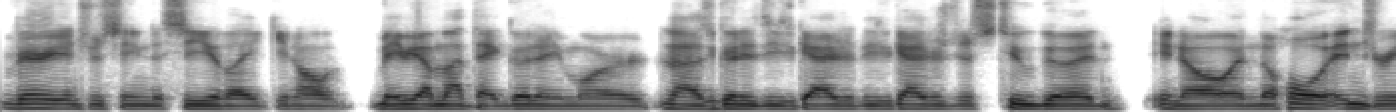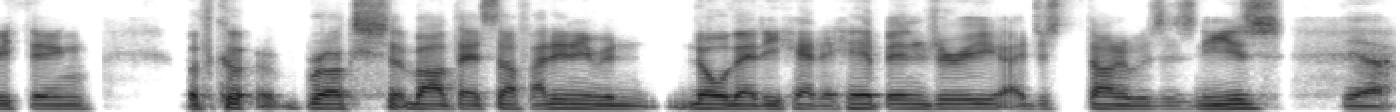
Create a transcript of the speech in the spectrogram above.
very interesting to see. Like, you know, maybe I'm not that good anymore, not as good as these guys, or these guys are just too good, you know. And the whole injury thing with Brooks about that stuff, I didn't even know that he had a hip injury. I just thought it was his knees. yeah.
